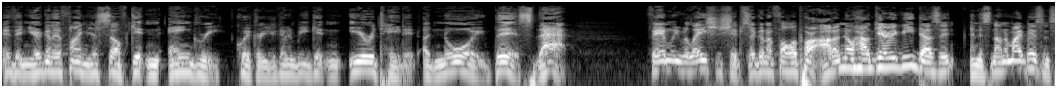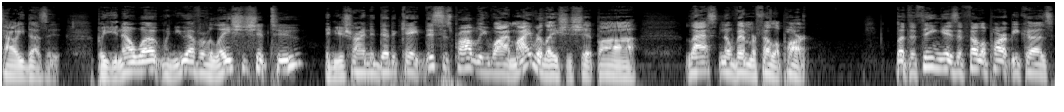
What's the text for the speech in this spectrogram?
and then you're going to find yourself getting angry quicker. You're going to be getting irritated, annoyed, this, that. Family relationships are going to fall apart. I don't know how Gary Vee does it, and it's none of my business how he does it. But you know what? When you have a relationship too, and you're trying to dedicate, this is probably why my relationship, uh, last November fell apart. But the thing is, it fell apart because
